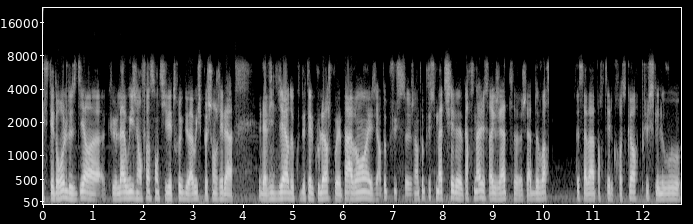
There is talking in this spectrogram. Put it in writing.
c'était drôle de se dire que là, oui, j'ai enfin senti les trucs de ah oui, je peux changer la, la visière de, de telle couleur, je pouvais pas avant et j'ai un peu plus, un peu plus matché le personnage et c'est vrai que j'ai hâte, j'ai hâte de voir que ça va apporter le cross-core plus les nouveaux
